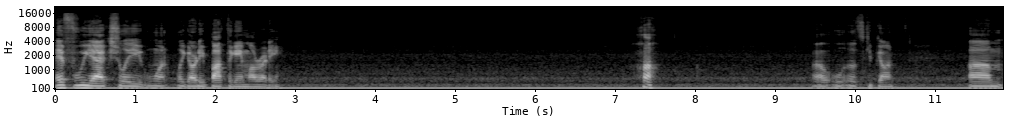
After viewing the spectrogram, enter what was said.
if we actually want like already bought the game already. Huh. Well, let's keep going. Um.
